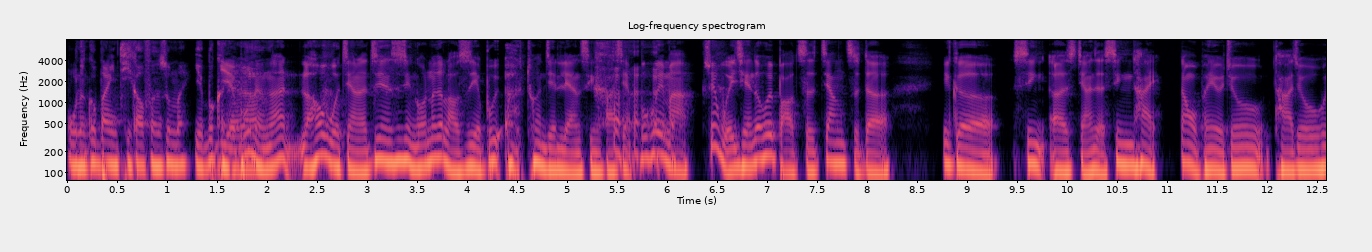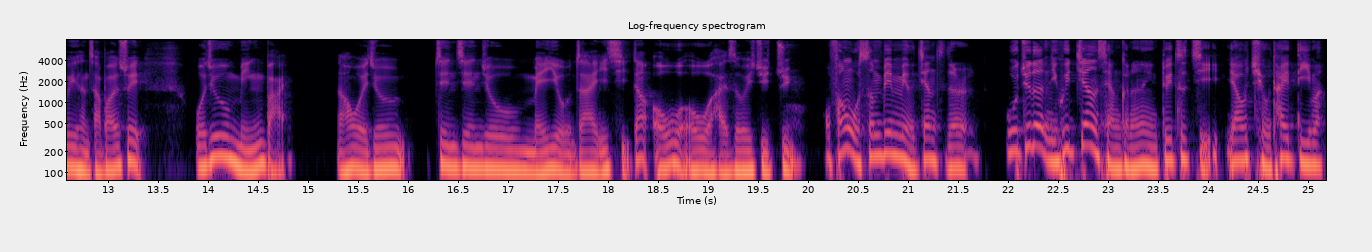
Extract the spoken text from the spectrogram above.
我能够帮你提高分数吗？也不可能、也不能。啊。然后我讲了这件事情过后，那个老师也不会呃突然间良心发现，不会嘛？所以我以前都会保持这样子的一个心呃讲者心态。但我朋友就他就会很残暴，所以我就明白，然后我也就渐渐就没有在一起，但偶尔偶尔还是会去聚。我反正我身边没有这样子的人。我觉得你会这样想，可能你对自己要求太低嘛，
